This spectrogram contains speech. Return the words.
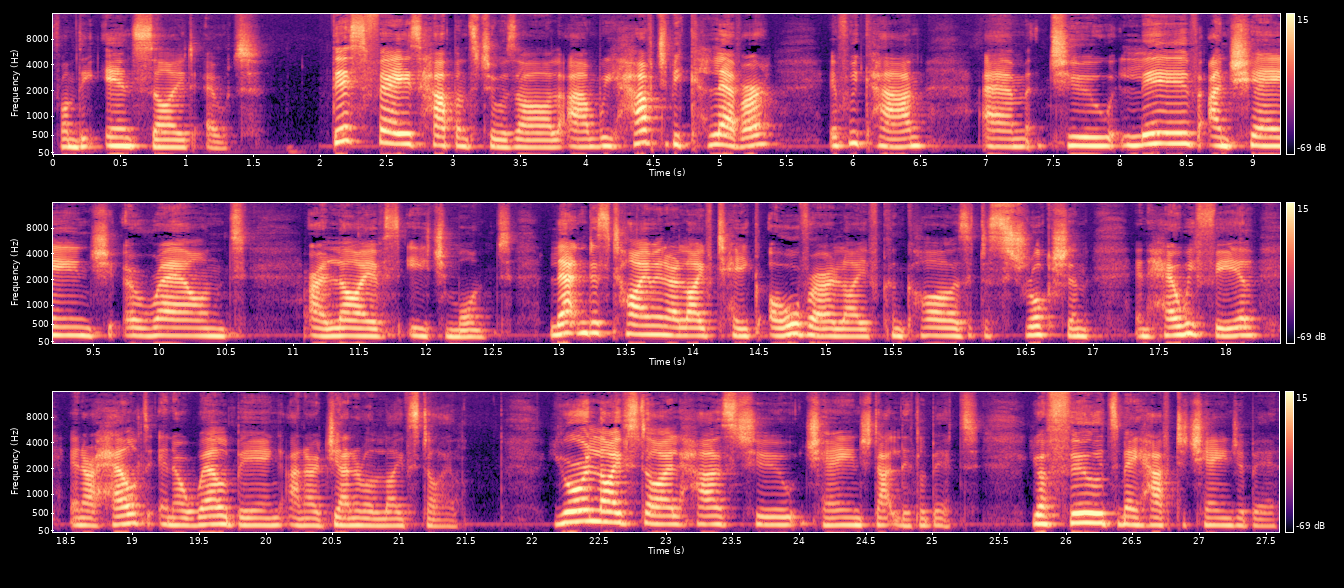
from the inside out. This phase happens to us all, and we have to be clever if we can um, to live and change around our lives each month. Letting this time in our life take over our life can cause destruction in how we feel, in our health, in our well being, and our general lifestyle. Your lifestyle has to change that little bit. Your foods may have to change a bit.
